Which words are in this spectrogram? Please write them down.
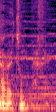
شبتون بخیر.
